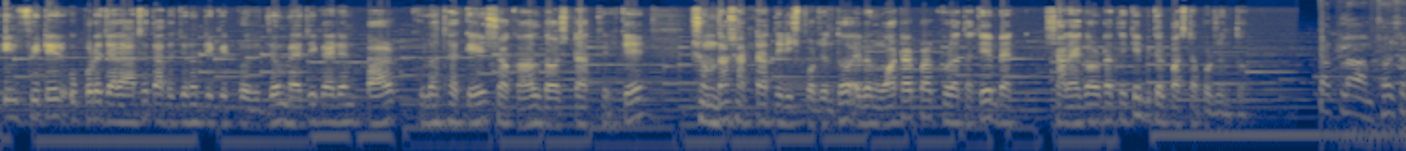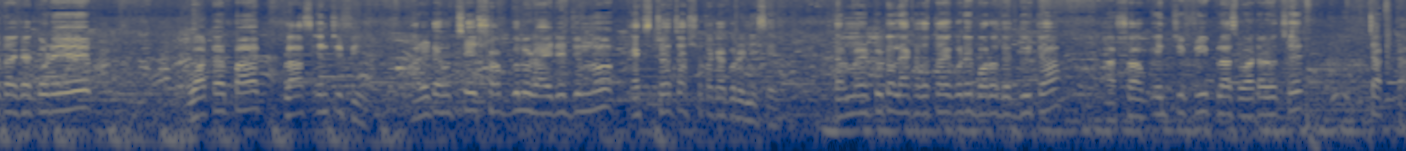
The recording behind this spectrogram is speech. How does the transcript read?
তিন ফিটের উপরে যারা আছে তাদের জন্য টিকিট প্রযোজ্য। ম্যাজিক আইল্যান্ড পার্ক খোলা থাকে সকাল দশটা থেকে। সন্ধ্যা সাতটা তিরিশ পর্যন্ত এবং ওয়াটার পার্ক খোলা থাকে ব্যাক সাড়ে এগারোটা থেকে বিকেল পাঁচটা পর্যন্ত। কাটলাম ছয়শো টাকা করে water park plus entry fee আর এটা হচ্ছে সবগুলো রাইডের জন্য এক্সট্রা চারশো টাকা করে নিছে। তার মানে টোটাল এক হাজার টাকা করে বড়দের দুইটা আর সব এন্ট্রি ফ্রি প্লাস ওয়াটার হচ্ছে চারটা।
